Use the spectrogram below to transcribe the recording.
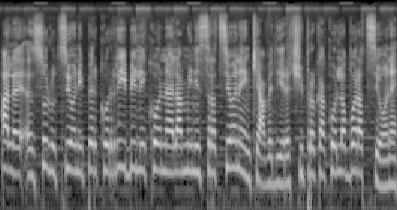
alle eh, soluzioni percorribili con l'amministrazione in chiave di reciproca collaborazione.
